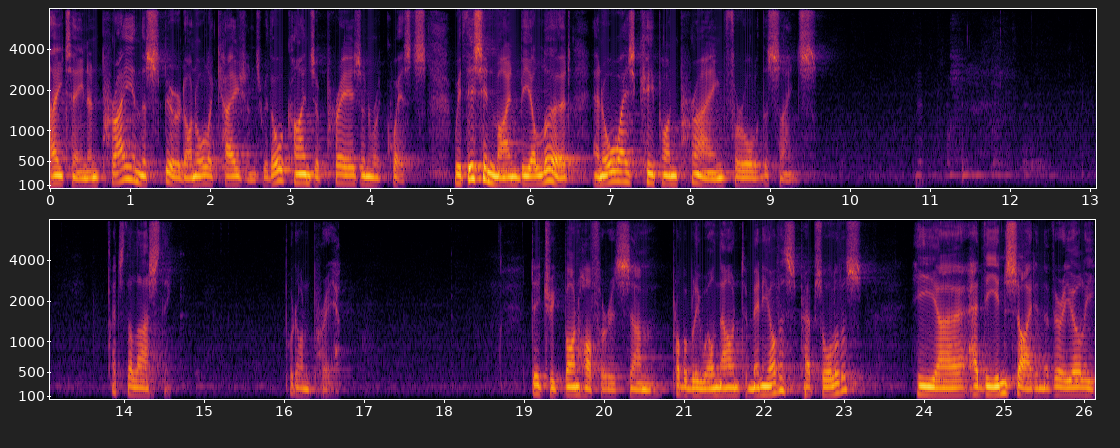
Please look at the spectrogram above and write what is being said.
18, and pray in the Spirit on all occasions with all kinds of prayers and requests. With this in mind, be alert and always keep on praying for all of the saints. That's the last thing. Put on prayer. Dietrich Bonhoeffer is um, probably well known to many of us, perhaps all of us. He uh, had the insight in the very early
